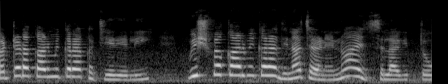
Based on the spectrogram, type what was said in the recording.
ಕಟ್ಟಡ ಕಾರ್ಮಿಕರ ಕಚೇರಿಯಲ್ಲಿ ವಿಶ್ವ ಕಾರ್ಮಿಕರ ದಿನಾಚರಣೆಯನ್ನು ಆಯೋಜಿಸಲಾಗಿತ್ತು.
